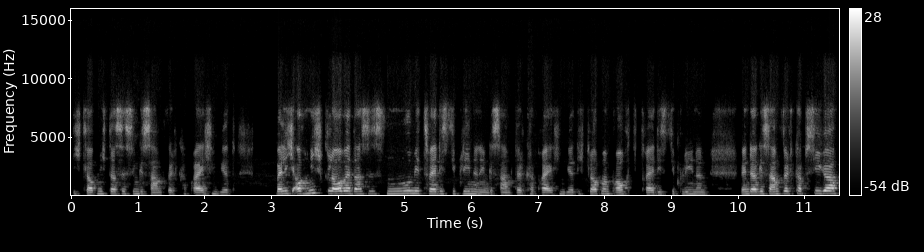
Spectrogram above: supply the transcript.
ich glaube nicht, dass es im Gesamtweltcup reichen wird, weil ich auch nicht glaube, dass es nur mit zwei Disziplinen im Gesamtweltcup reichen wird. Ich glaube, man braucht die drei Disziplinen. Wenn der Gesamtweltcup-Sieger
